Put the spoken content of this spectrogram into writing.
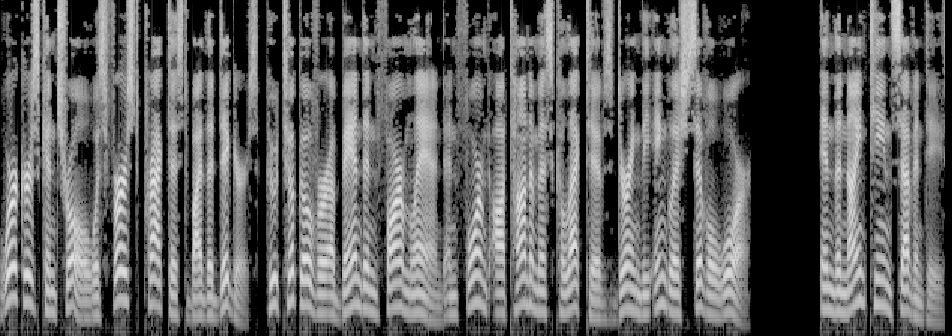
Workers' control was first practiced by the diggers, who took over abandoned farm land and formed autonomous collectives during the English Civil War. In the 1970s,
